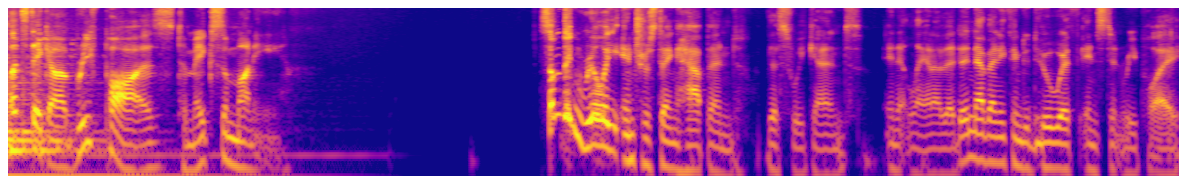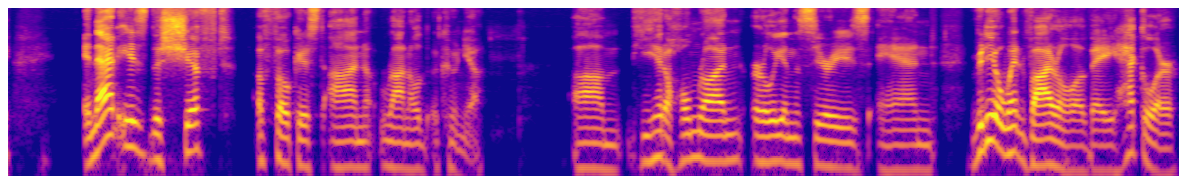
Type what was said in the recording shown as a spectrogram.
Let's take a brief pause to make some money. Something really interesting happened this weekend in Atlanta that didn't have anything to do with instant replay. And that is the shift of focus on Ronald Acuna. Um, he hit a home run early in the series, and video went viral of a heckler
